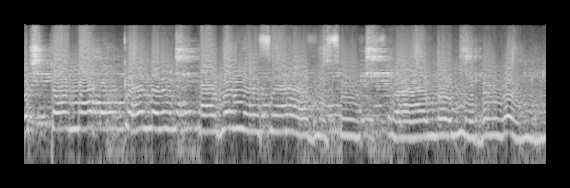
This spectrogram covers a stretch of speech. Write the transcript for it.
ಎಷ್ಟ ಮಕ್ಕಳು ಅದನ್ನ ಸಾಧಿಸಿ ಕಾಲ ಇಡುವಮ್ಮ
